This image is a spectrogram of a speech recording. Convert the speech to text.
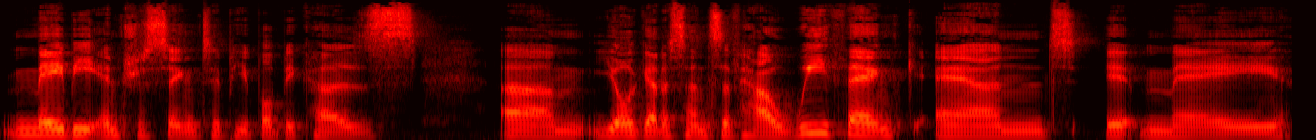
may be interesting to people because um, you'll get a sense of how we think and it may,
